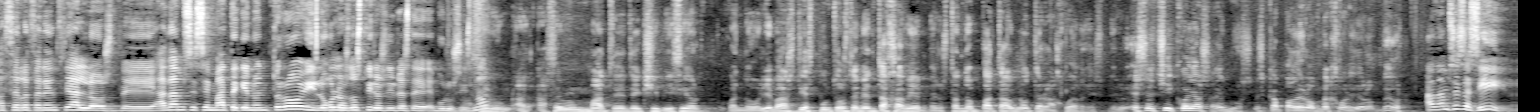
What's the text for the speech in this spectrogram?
Hace referencia a los de Adams, ese mate que no entró, y luego los dos tiros libres de Hacer, ¿no? un, a- hacer un mate de exhibición, cuando llevas 10 puntos de ventaja, bien, pero estando empatado no te la juegues. Pero ese chico ya sabemos, es capaz de lo mejor y de lo peor. Adams es así,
